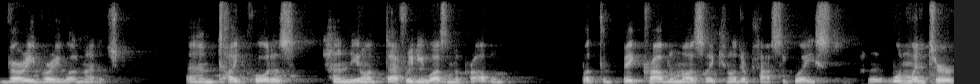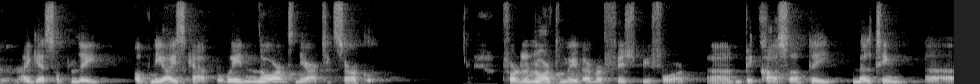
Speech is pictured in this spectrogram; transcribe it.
very, very well managed. Um, tight quotas, and you know that really wasn't a problem. But the big problem was like you know their plastic waste. One winter, I guess, up in the up in the ice cap, way in the north in the Arctic Circle, further north than we've ever fished before, um, because of the melting uh,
